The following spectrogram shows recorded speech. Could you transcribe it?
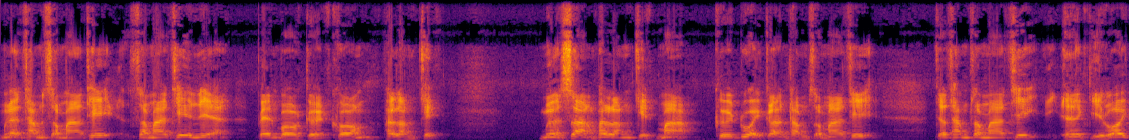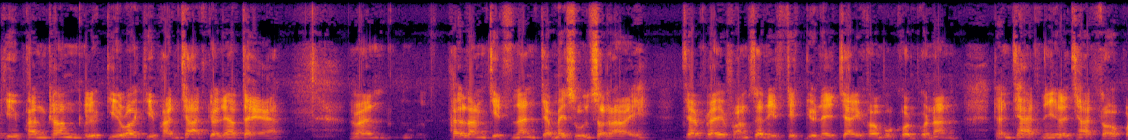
เมื่อทำสมาธิสมาธิเนี่ยเป็นบ่อเกิดของพลังจิต เมื่อสร้างพลังจิตมากคือด้วยการทำสมาธิ จะทำสมาธิกี่ร้อยกี่พันครั้ง หรือกี่ร้อยกี่พันชาติก็แล้วแต่มันพลังจิตนั้นจะไม่สูญสลาย จะไปฝังสนิทติดอยู่ในใจของบุคคลผู้นั้น ทั้งชาตินี้และชาติต่อไป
